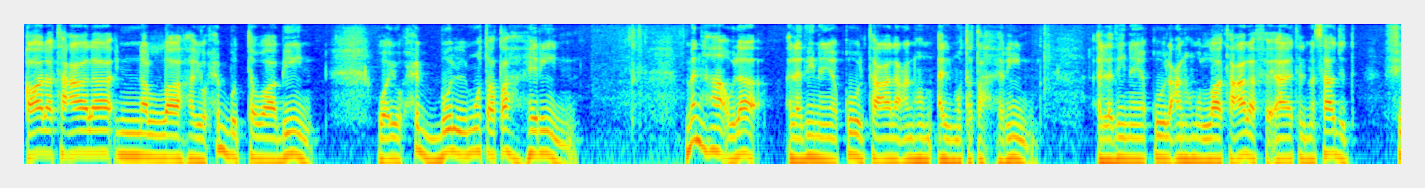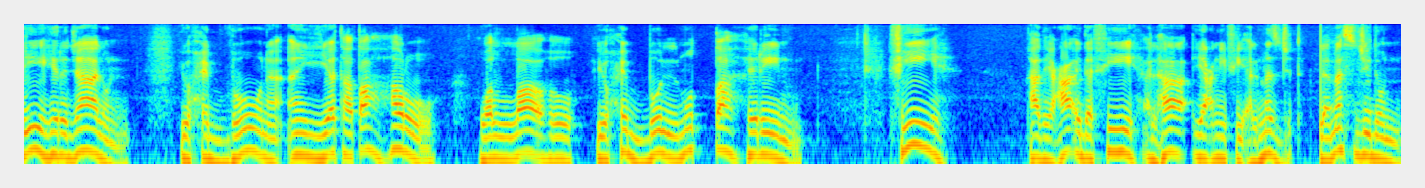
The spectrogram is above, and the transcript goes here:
قال تعالى إن الله يحب التوابين ويحب المتطهرين. من هؤلاء الذين يقول تعالى عنهم المتطهرين؟ الذين يقول عنهم الله تعالى في آية المساجد فيه رجال يحبون أن يتطهروا والله يحب المطهرين. فيه هذه عائدة فيه الهاء يعني في المسجد. لمسجد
